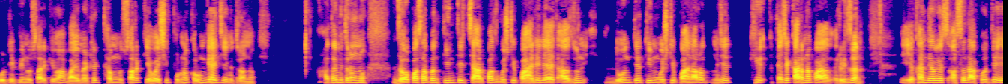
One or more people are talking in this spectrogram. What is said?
ओ टी नुसार किंवा बायोमेट्रिक थंबनुसार केवायसी पूर्ण करून घ्यायची मित्रांनो. आता मित्रांनो जवळपास आपण तीन ते चार पाच गोष्टी पाहिलेल्या आहेत. अजून दोन ते तीन गोष्टी पाहणार आहोत. म्हणजे त्याचे कारण पहा रिझन एखाद्या वेळेस असं दाखवते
